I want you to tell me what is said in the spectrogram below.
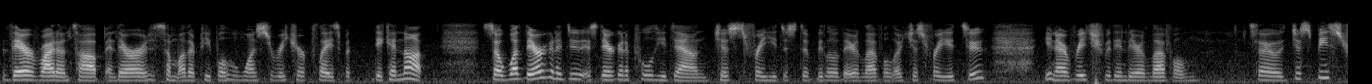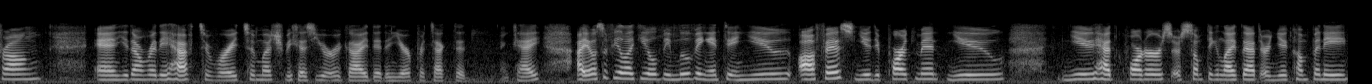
there right on top and there are some other people who wants to reach your place but they cannot so what they're going to do is they're going to pull you down just for you to stay below their level or just for you to you know reach within their level so just be strong and you don't really have to worry too much because you're guided and you're protected okay? I also feel like you'll be moving into a new office new department new new headquarters or something like that or new company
